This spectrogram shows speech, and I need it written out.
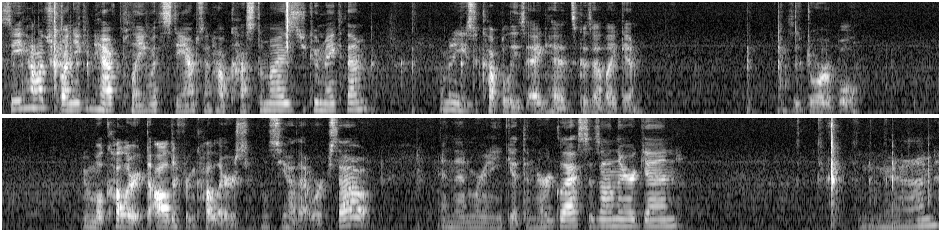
See how much fun you can have playing with stamps and how customized you can make them? I'm going to use a couple of these eggheads because I like him. He's adorable. And we'll color it to all different colors. We'll see how that works out. And then we're going to get the nerd glasses on there again. And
